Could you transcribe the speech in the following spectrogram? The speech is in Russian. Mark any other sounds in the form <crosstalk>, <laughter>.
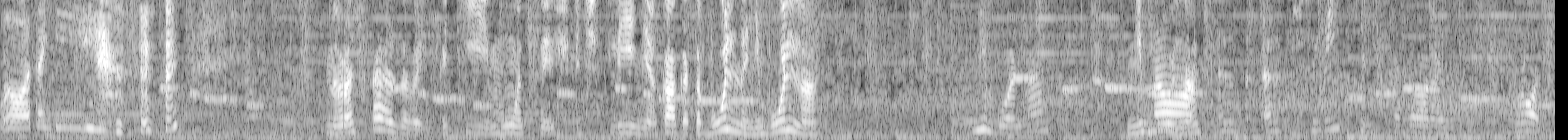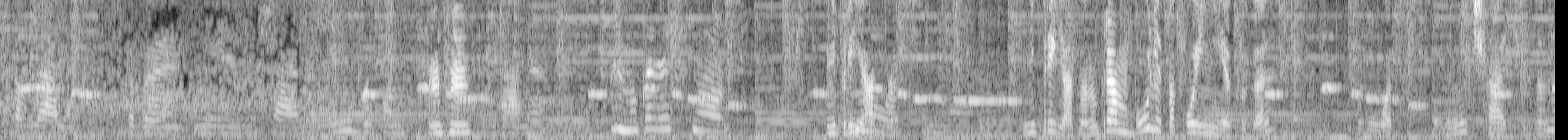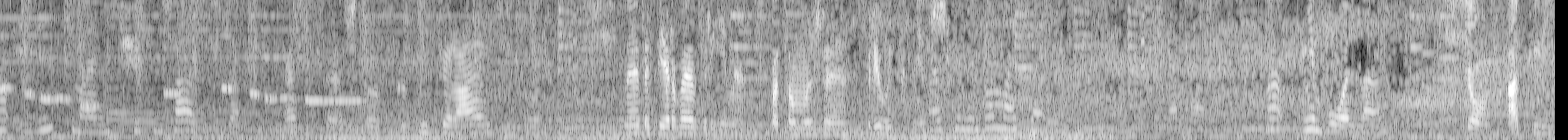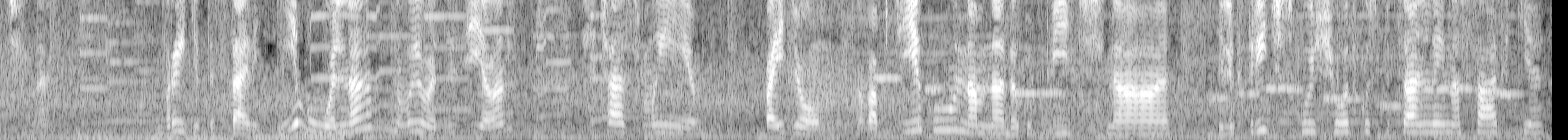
Вот они. Ну рассказывай, какие эмоции, впечатления, как это больно, не больно? Не больно. Не Но больно. этот расширитель, который в рот вставляли, чтобы не мешали зубы там Угу. и так далее. Ну, конечно, не Неприятно. очень, да. Неприятно. Ну прям боли такой нету, да? Вот. Замечательно. Ну, единственное, чуть-чуть мешают, и что кажется, что как выпирают, что ли. Но это первое время. Потом уже Но привыкнешь. если не думать, ну, не больно. Все, отлично. Брекеты ставить не больно. Вывод сделан. Сейчас мы пойдем в аптеку. Нам надо купить на электрическую щетку специальные насадки.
